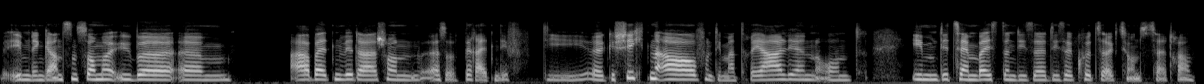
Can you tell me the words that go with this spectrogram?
eben den ganzen Sommer über ähm, arbeiten wir da schon, also bereiten die, die äh, Geschichten auf und die Materialien und im Dezember ist dann dieser, dieser kurze Aktionszeitraum.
